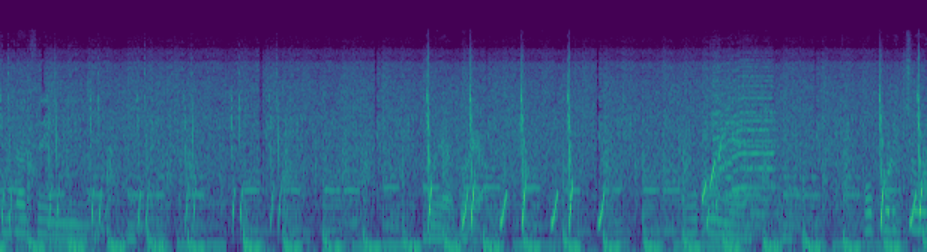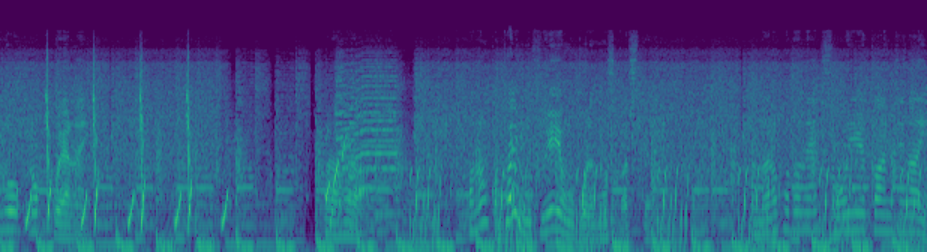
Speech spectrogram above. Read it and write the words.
じだぜこれちょうど6個やない。ほらほら。あ、なんかタイム増えよん、これもしかして。あ、なるほどね。そういう感じなんやね。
